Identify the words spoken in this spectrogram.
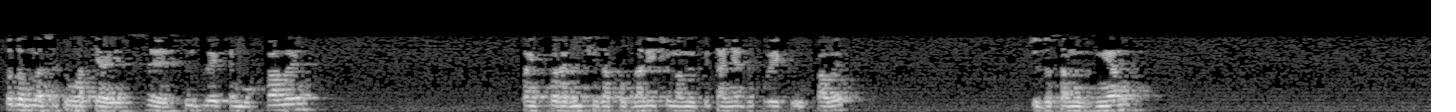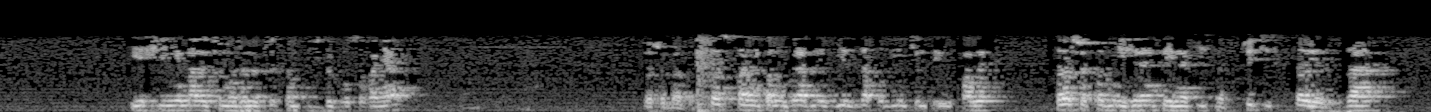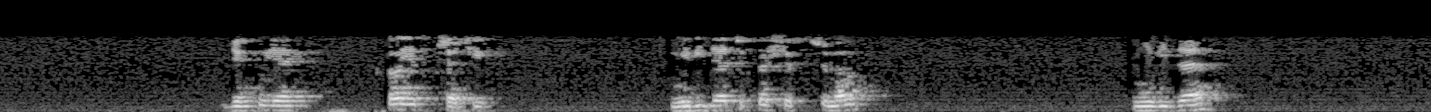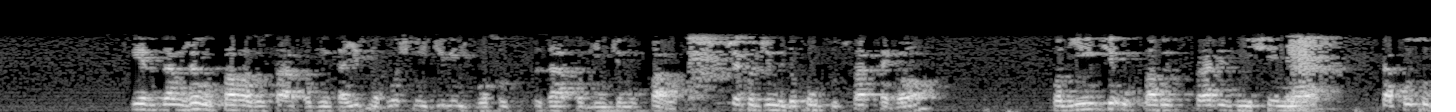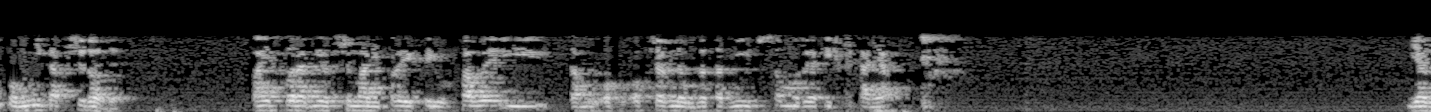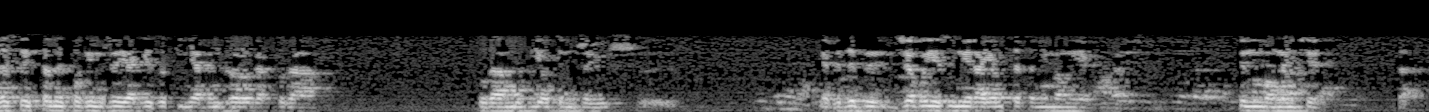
Podobna sytuacja jest z tym projektem uchwały. Państwo radni się zapoznali, czy mamy pytania do projektu uchwały? czy do samych zmian? Jeśli nie mamy, czy możemy przystąpić do głosowania? Proszę bardzo. Kto z Pani Panów Radnych jest za podjęciem tej uchwały? Proszę podnieść rękę i nacisnąć przycisk. Kto jest za? Dziękuję. Kto jest przeciw? Nie widzę. Czy ktoś się wstrzymał? Nie widzę. Stwierdzam, że uchwała została podjęta jednogłośnie. 9 głosów za podjęciem uchwały. Przechodzimy do punktu czwartego. Podjęcie uchwały w sprawie zniesienia statusu pomnika przyrody. Państwo radni otrzymali projekt tej uchwały i tam obszerne uzasadnienie. Czy są może jakieś pytania? Ja ze swojej strony powiem, że jak jest opinia dendrologa, która, która mówi o tym, że już jak gdyby drzewo jest umierające, to nie mamy jak w tym momencie. Tak.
